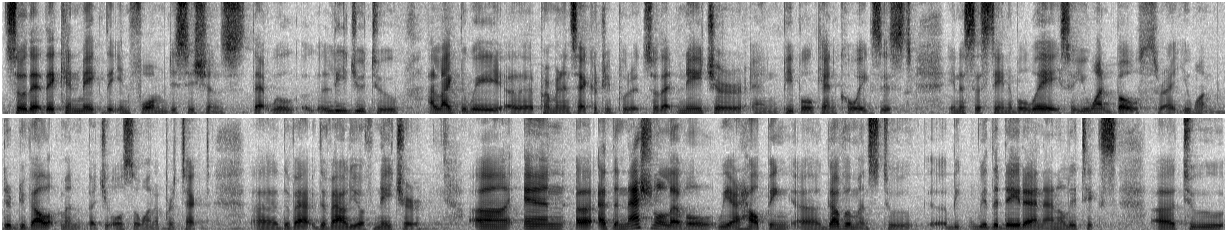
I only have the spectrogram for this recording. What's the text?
so that they can make the informed decisions that will uh, lead you to, I like the way uh, Permanent Secretary put it, so that nature and people can coexist in a sustainable way. So you want both, right? You want the development, but you also want to protect the, va the value of nature. Uh, and uh, at the national level, we are helping uh, governments to, uh, be, with the data and analytics uh, to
